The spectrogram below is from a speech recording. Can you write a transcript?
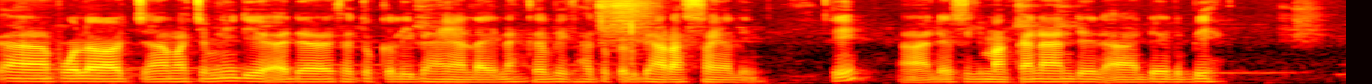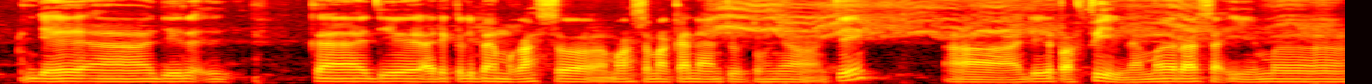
uh, pola uh, macam ni dia ada satu kelebihan yang lain lah. Lebih satu kelebihan rasa yang lain. Okey. Ha, dari segi makanan dia ada lebih dia uh, dia kan dia ada kelebihan merasa merasa makanan contohnya. Okey. Uh, dia dapat feel lah, merasai me,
